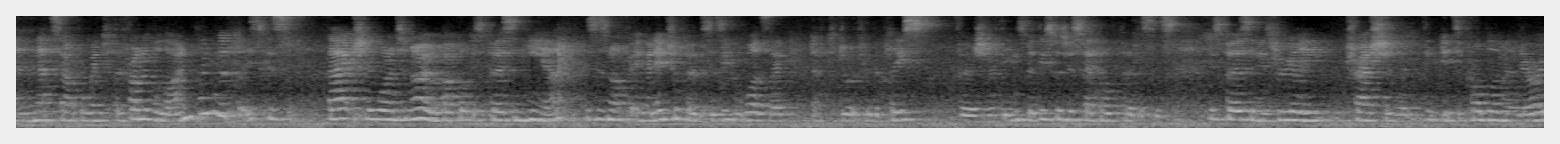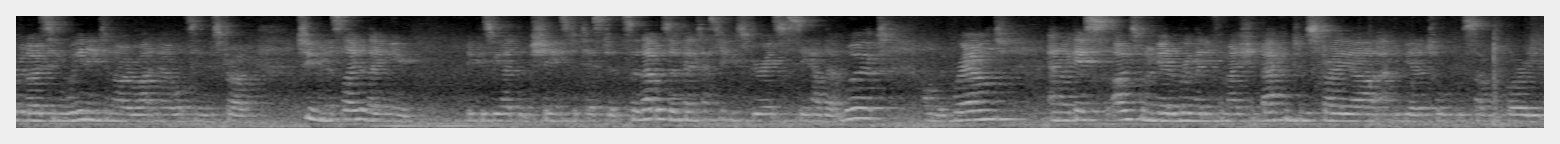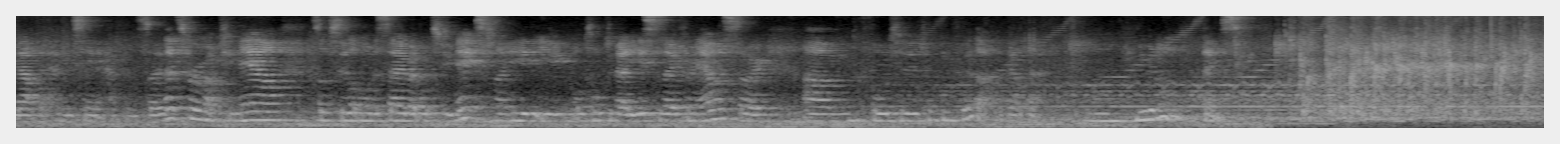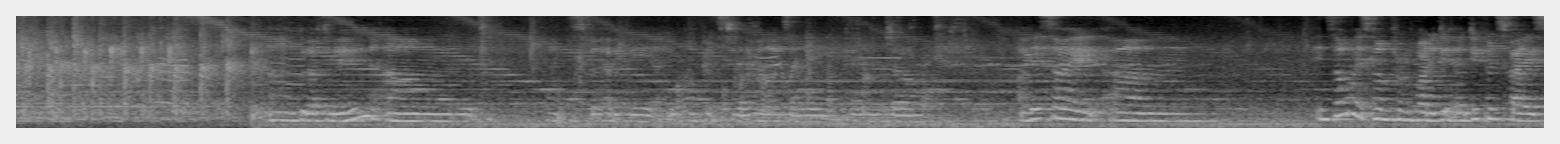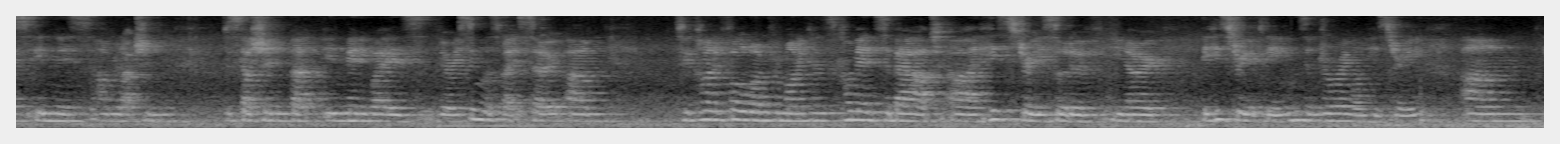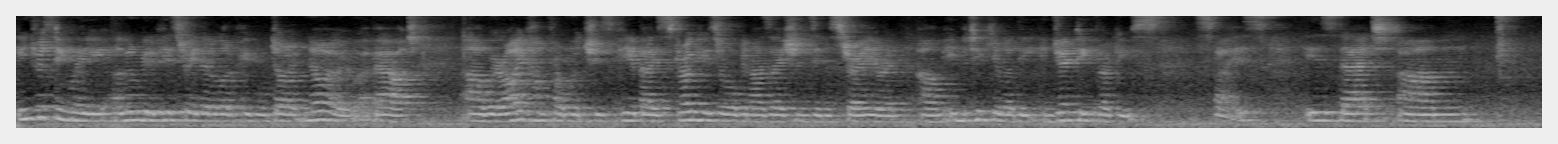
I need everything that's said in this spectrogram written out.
And that sample went to the front of the line, including the police, because they actually wanted to know, I've got this person here, this is not for evidential purposes. If it was, they'd have to do it through the police version of things, but this was just for health purposes. This person is really trash and it's a problem and they're overdosing. We need to know right now what's in this drug. Two minutes later, they knew because we had the machines to test it. So that was a fantastic experience to see how that worked on the ground. And I guess I just want to be able to bring that information back into Australia and to be able to talk with some authority about that, having seen it happen. So that's where I'm up to now. There's obviously a lot more to say about what to do next, and I hear that you all talked about it yesterday for an hour, so um, forward to talking further about that. Um, moving on. Thanks. Um, good afternoon. Um, thanks for having me at your conference today. My name's Annie, and um, I guess I, um, in some ways, come from quite a, di- a different space in this harm reduction discussion, but in many ways, very similar space. So, um, to kind of follow on from Monica's comments about uh, history, sort of, you know, the history of things and drawing on history. Um, interestingly, a little bit of history that a lot of people don't know about uh, where I come from, which is peer-based drug user organisations in Australia, and um, in particular the injecting drug use space, is that um,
